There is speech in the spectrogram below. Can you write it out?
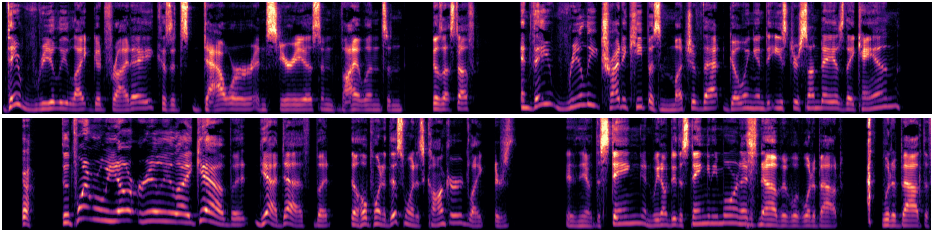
they really like good friday because it's dour and serious and violent and feels that stuff and they really try to keep as much of that going into easter sunday as they can. Yeah. to the point where we don't really like yeah but yeah death but the whole point of this one is conquered like there's you know the sting and we don't do the sting anymore and they just no but what about what about the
